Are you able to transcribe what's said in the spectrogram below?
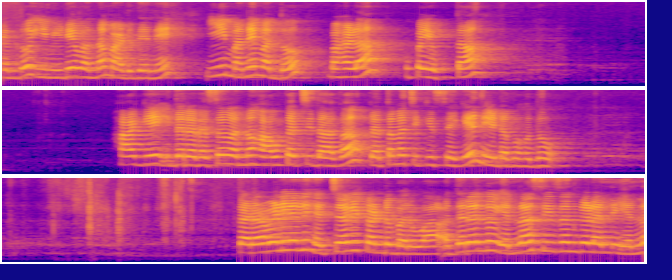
ಎಂದು ಈ ವಿಡಿಯೋವನ್ನು ಮಾಡಿದ್ದೇನೆ. ಈ ಮನೆಮದ್ದು ಬಹಳ ಉಪಯುಕ್ತ. ಹಾಗೆ ಇದರ ರಸವನ್ನು ಹಾವು ಕಚ್ಚಿದಾಗ ಪ್ರಥಮ ಚಿಕಿತ್ಸೆಗೆ ನೀಡಬಹುದು. ಕರಾವಳಿಯಲ್ಲಿ ಹೆಚ್ಚಾಗಿ ಕಂಡುಬರುವ ಅದರಲ್ಲೂ ಎಲ್ಲ ಸೀಸನ್ಗಳಲ್ಲಿ ಎಲ್ಲ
